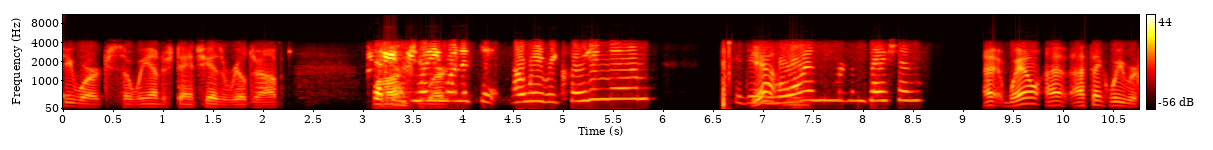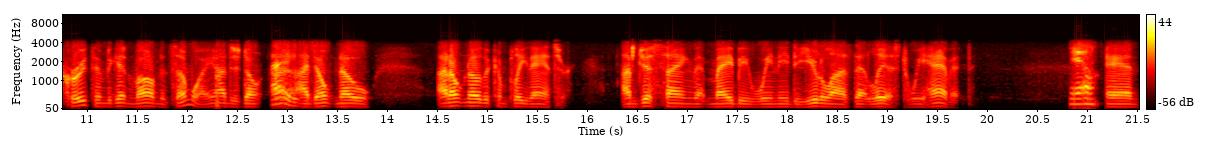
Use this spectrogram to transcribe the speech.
she works, so we understand she has a real job. What do you want us to? Are we recruiting them to do Yeah. more in the organization? Uh, well, I, I think we recruit them to get involved in some way. I just don't. Hey. I, I don't know. I don't know the complete answer. I'm just saying that maybe we need to utilize that list. We have it, yeah, and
